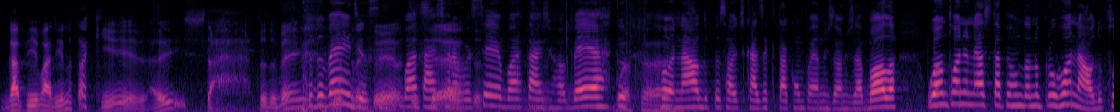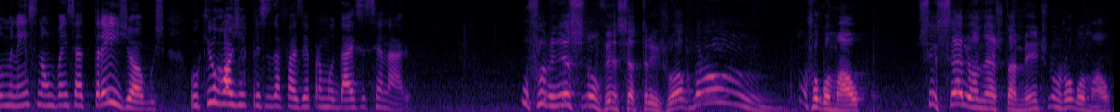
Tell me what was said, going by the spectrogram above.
Gabi Marina está aqui. Aí está. Tudo bem? Tudo bem, Edilson? Boa tarde para você, boa tarde, Roberto, Boa tarde. Ronaldo, o pessoal de casa que está acompanhando os donos da bola. O Antônio Neto está perguntando para o Ronaldo: o Fluminense não vence há três jogos. O que o Roger precisa fazer para mudar esse cenário? O Fluminense não vence há três jogos, mas não, não jogou mal. Sincero e honestamente, não jogou mal.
